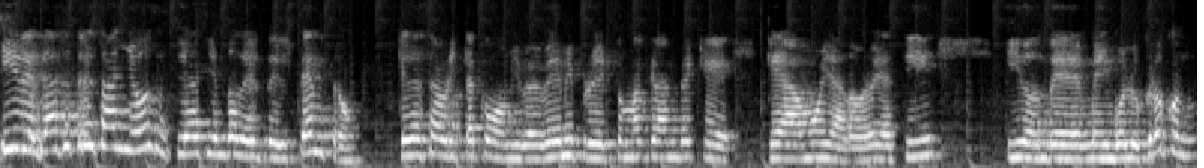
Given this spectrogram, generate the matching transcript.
Y desde hace tres años estoy haciendo desde el centro, que es ahorita como mi bebé, mi proyecto más grande que, que amo y adoro y así, y donde me involucro con un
